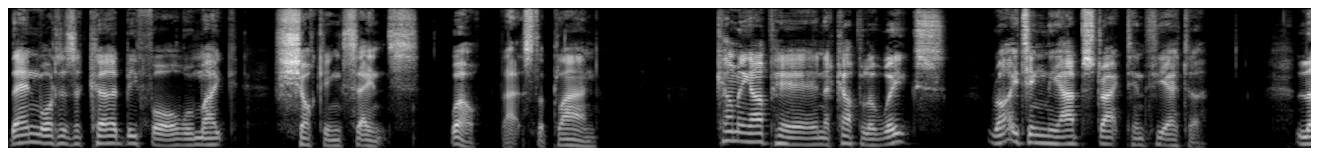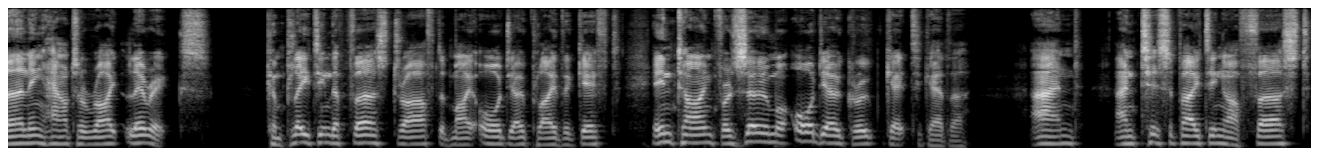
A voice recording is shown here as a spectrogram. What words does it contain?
Then what has occurred before will make shocking sense. Well, that's the plan. Coming up here in a couple of weeks, writing the abstract in theatre learning how to write lyrics, completing the first draft of my audio play The Gift in time for a Zoom or audio group get together, and anticipating our first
